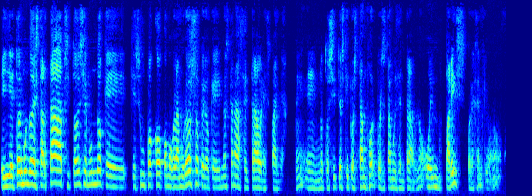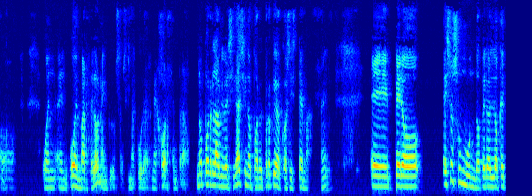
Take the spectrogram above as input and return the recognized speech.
Y de todo el mundo de startups y todo ese mundo que, es un poco como glamuroso, pero que no está nada centrado en España. ¿eh? En otros sitios tipo Stanford, pues está muy centrado, ¿no? O en París, por ejemplo, o, en, Barcelona incluso, si me apuras, mejor centrado. No por la universidad, sino por el propio ecosistema. ¿eh? Eh, pero eso es un mundo, pero lo que,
